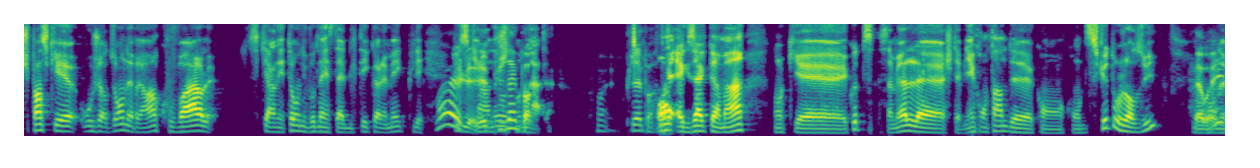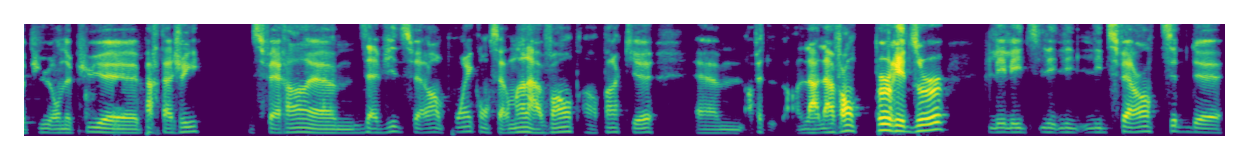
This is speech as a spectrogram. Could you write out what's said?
je pense qu'aujourd'hui, on a vraiment couvert ce qui en était au niveau de l'instabilité économique. Puis le, plus important. plus important. Oui, exactement. Donc, euh, écoute, Samuel, euh, j'étais bien content qu'on discute aujourd'hui. Ben on a pu, on a pu euh, partager différents avis, différents points concernant la vente en tant que, en fait, la, vente pure et dure, puis les, différents types de,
